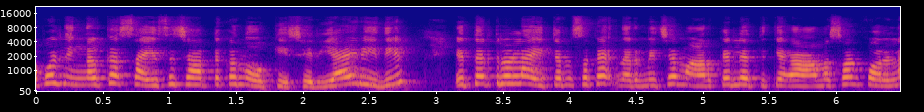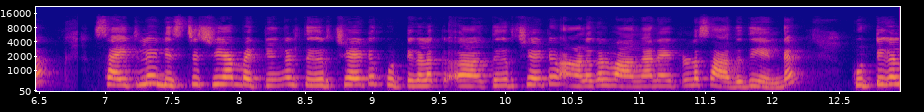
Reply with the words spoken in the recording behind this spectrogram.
അപ്പോൾ നിങ്ങൾക്ക് സൈസ് ചാർട്ടൊക്കെ നോക്കി ശരിയായ രീതിയിൽ ഇത്തരത്തിലുള്ള ഐറ്റംസ് ഒക്കെ നിർമ്മിച്ച് മാർക്കറ്റിൽ എത്തിക്കാൻ ആമസോൺ പോലുള്ള സൈറ്റിൽ ലിസ്റ്റ് ചെയ്യാൻ പറ്റുമെങ്കിൽ തീർച്ചയായിട്ടും കുട്ടികളൊക്കെ തീർച്ചയായിട്ടും ആളുകൾ വാങ്ങാനായിട്ടുള്ള സാധ്യതയുണ്ട്. കുട്ടികൾ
